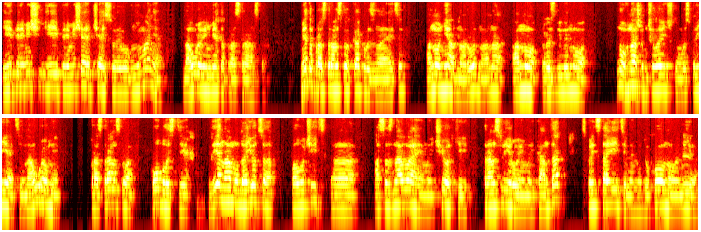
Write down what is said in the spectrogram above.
и, и перемещают часть своего внимания – на уровень метапространства. Метапространство, как вы знаете, оно неоднородно, оно, оно разделено ну, в нашем человеческом восприятии на уровне пространства, области, где нам удается получить осознаваемый, четкий, транслируемый контакт с представителями духовного мира.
